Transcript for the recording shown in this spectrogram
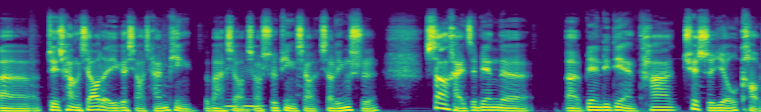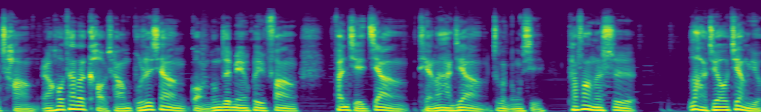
呃，最畅销的一个小产品，对吧？小嗯小食品、小小零食。上海这边的。呃，便利店它确实有烤肠，然后它的烤肠不是像广东这边会放番茄酱、甜辣酱这种东西，它放的是辣椒酱油，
